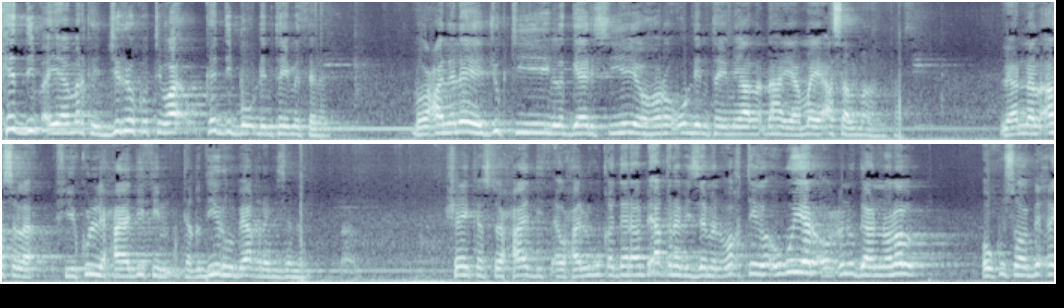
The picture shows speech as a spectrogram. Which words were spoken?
Kadib ayaa marka jiro ku tima kadib buu dhintay maalan ma waxaa la leeyahay jugtii la gaarsiiyeyoo hore u dhintay miyaa la dhahayaa maya asal ma ahan taas. Lianna alasla fii kulli xaadiثin taqdiiruhu biaqrabi zaman. Shay kastoo xaadi ah waxaa lagu qadaraa biaqrabi zaman waqtiga ugu yar oo cunugaa nolol uu ku soo bixi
